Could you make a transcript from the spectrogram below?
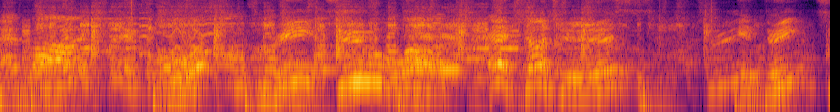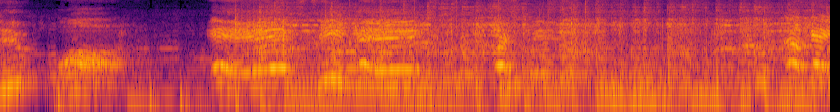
And five, and four, three, two, one. And judges, in three, two, one. It's Team Nick. First win. Okay,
